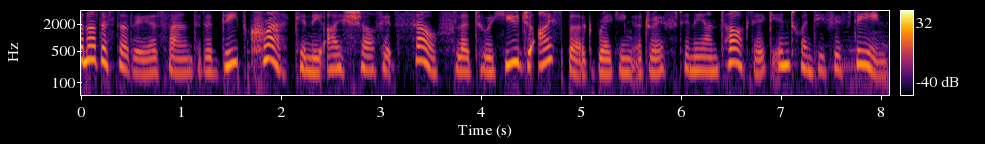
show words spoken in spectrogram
Another study has found that a deep crack in the ice shelf itself led to a huge iceberg breaking adrift in the Antarctic in 2015.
